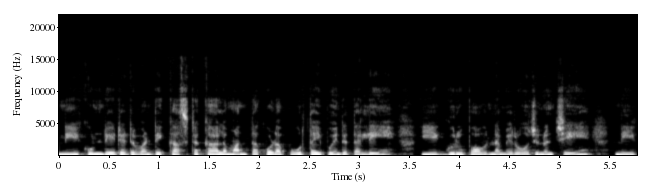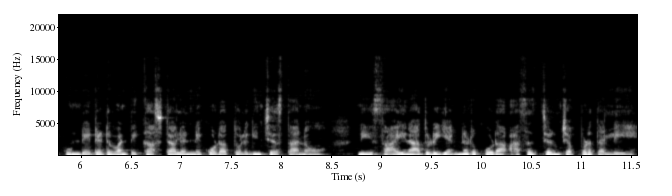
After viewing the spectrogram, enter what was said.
నీకుండేటటువంటి కష్టకాలం అంతా కూడా పూర్తయిపోయింది తల్లి. ఈ గురు పౌర్ణమి రోజు నుంచి నీకుండేటటువంటి కష్టాలన్నీ కూడా తొలగించేస్తాను. నీ సాయినాథుడు ఎన్నడూ కూడా అసత్యం చెప్పడు తల్లి.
